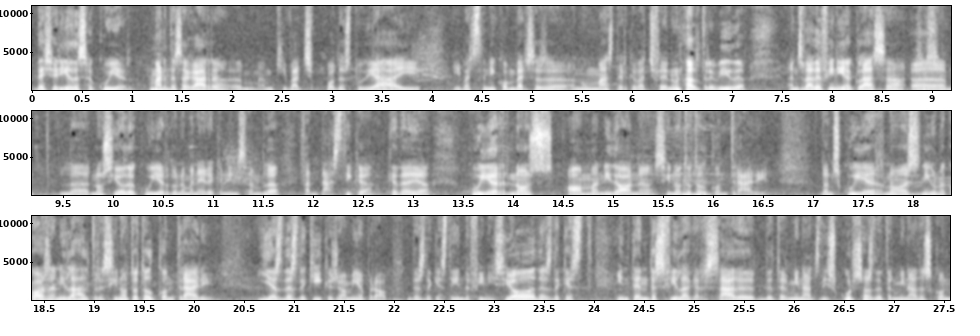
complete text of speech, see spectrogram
deixaria de ser queer. Marta Sagarra, amb, amb qui vaig poder estudiar i, i vaig tenir converses a, en un màster que vaig fer en una altra vida, ens va definir a classe eh, Sí, la noció de queer d'una manera que a mi em sembla fantàstica, que deia queer no és home ni dona, sinó tot el Mhm. contrari. Doncs queer no és ni una cosa ni l'altra, sinó tot el contrari. I és des d'aquí que jo m'hi aprop, des d'aquesta indefinició, des d'aquest intent desfilagarçar de determinats discursos, determinades con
